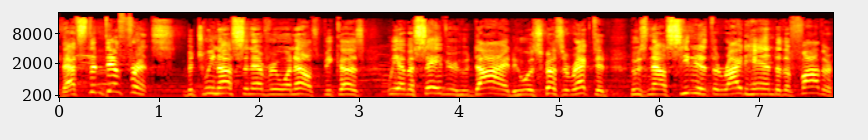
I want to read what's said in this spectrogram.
That's the difference between us and everyone else because we have a Savior who died, who was resurrected, who's now seated at the right hand of the Father.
